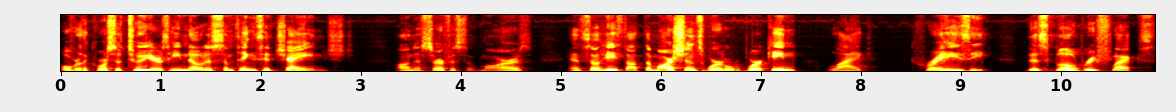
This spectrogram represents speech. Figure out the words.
Over the course of two years, he noticed some things had changed on the surface of Mars. And so he thought the Martians were working like crazy. This globe reflects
